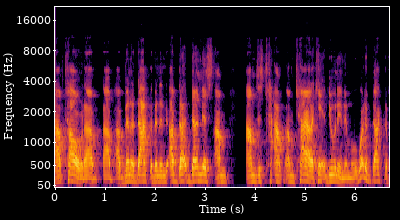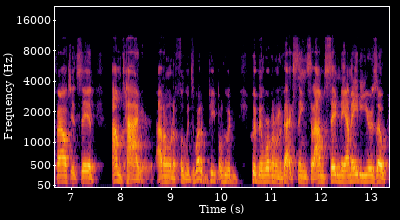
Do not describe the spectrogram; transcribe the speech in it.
I've taught, I've, I've, been a doctor, I've, been I've done this, I'm, I'm just, I'm, tired. I can't do it anymore. What if Dr. Fauci had said, I'm tired. I don't want to food. What if people who who had been working on the vaccine said, I'm 70, I'm 80 years old.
